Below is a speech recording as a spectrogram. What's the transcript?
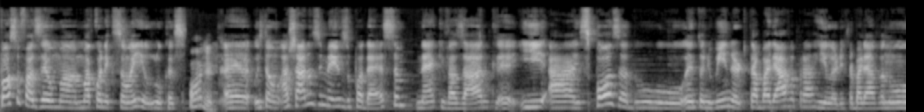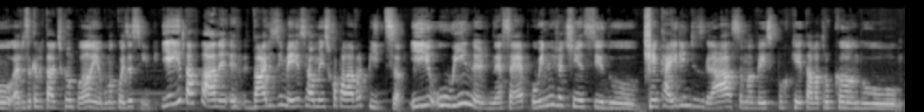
Posso fazer uma, uma conexão aí, Lucas? Pode. É, então, acharam os e-mails do Podesta, né, que vazaram, e a esposa do Anthony Weiner trabalhava pra Hillary, trabalhava no. era secretária de campanha, alguma coisa assim. E aí tava lá, né, vários e-mails realmente com a palavra pizza. E o Winner, nessa época, o Winner já tinha sido. tinha caído em desgraça uma vez porque tava trocando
